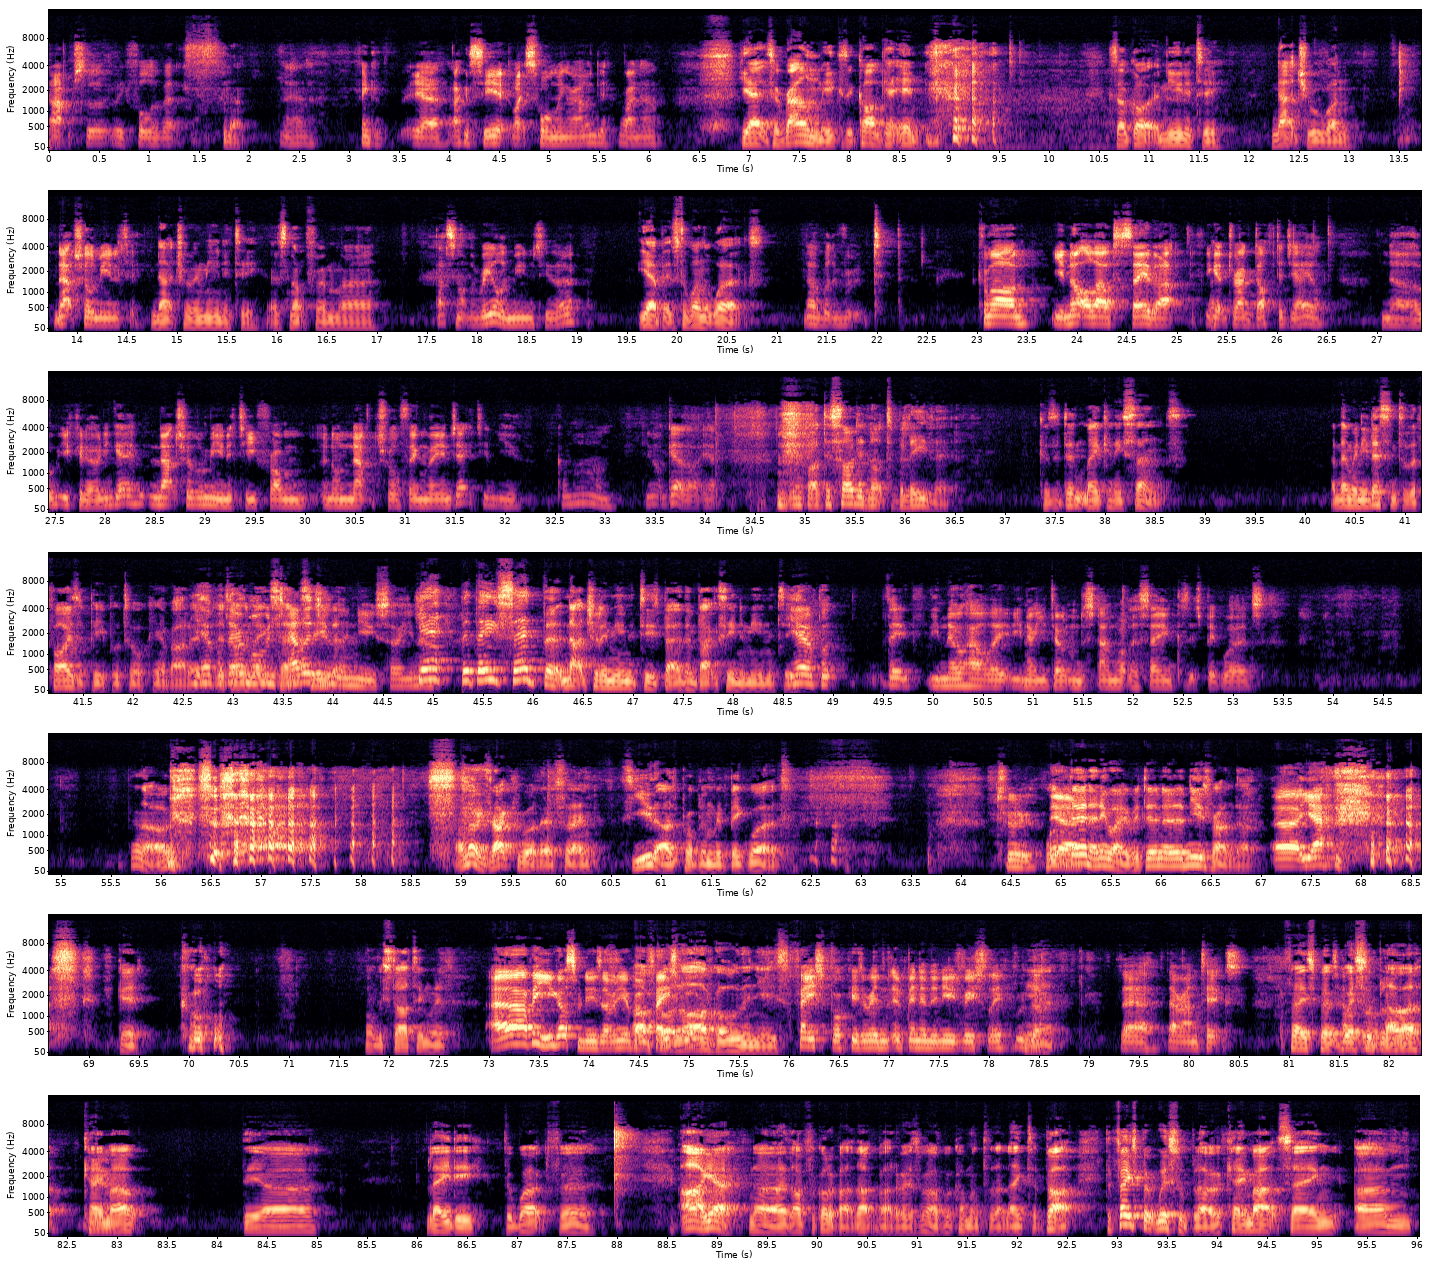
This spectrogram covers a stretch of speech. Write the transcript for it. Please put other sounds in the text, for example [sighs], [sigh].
Absolutely full of it. No. Yeah. Think of, yeah, I can see it like swarming around you right now. Yeah, it's around me because it can't get in. [laughs] Because I've got immunity, natural one, Natural immunity. natural immunity. It's not from. Uh... That's not the real immunity, though. Yeah, but it's the one that works. No, but the, come on, you're not allowed to say that. You get dragged off to jail. No, you can only get natural immunity from an unnatural thing they inject in you. Come on, do you not get that yet? [laughs] Yeah, but I decided not to believe it because it didn't make any sense. And then when you listen to the Pfizer people talking about it, yeah, it but they're more intelligent than you, so you know. Yeah, but they said that natural immunity is better than vaccine immunity. Yeah, but they, you know how they, you know, you don't understand what they're saying because it's big words. No, [laughs] I know exactly what they're saying. It's you that has a problem with big words. [laughs] True. What are we doing anyway? We're doing a news roundup. Uh, yeah. [laughs] Good. cool. What are we starting with? Uh, I think you got some news, haven't you, about I've got a Facebook? lot. I've got all the news. Facebook is in, have been in the news recently with Yeah. the, their their antics. Facebook Tell us all whistleblower came Yeah. out. The uh, lady that worked for. Ah, yeah. No, I forgot about that her as well. We'll come on to that later. But the Facebook whistleblower came out saying, um,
